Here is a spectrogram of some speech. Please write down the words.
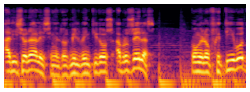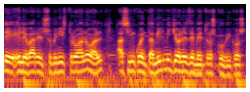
adicionales en el 2022 a Bruselas, con el objetivo de elevar el suministro anual a 50 mil millones de metros cúbicos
